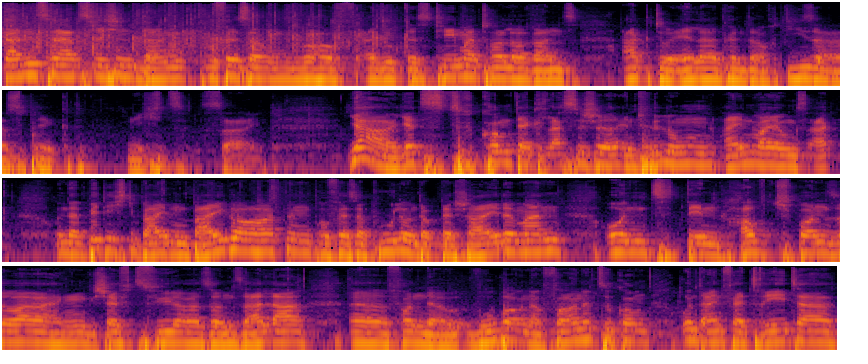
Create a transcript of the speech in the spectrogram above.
Ganz herzlichen Dank, Professor Ungerhoff. Also das Thema Toleranz, aktueller könnte auch dieser Aspekt nicht sein. Ja, jetzt kommt der klassische Enthüllung, Einweihungsakt. Und da bitte ich die beiden Beigeordneten, Professor Puhle und Dr. Scheidemann, und den Hauptsponsor, Herrn Geschäftsführer Sonsala äh, von der WUBA nach vorne zu kommen und ein Vertreter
